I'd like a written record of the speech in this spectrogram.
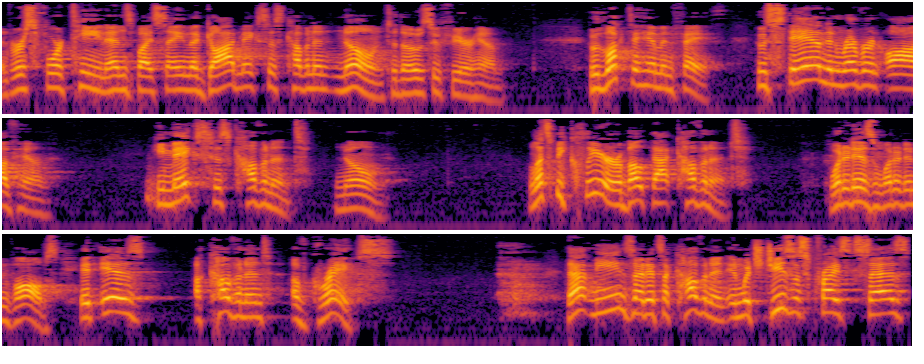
And verse 14 ends by saying that God makes His covenant known to those who fear Him, who look to Him in faith, who stand in reverent awe of Him. He makes His covenant known. Let's be clear about that covenant. What it is and what it involves. It is a covenant of grace. That means that it's a covenant in which Jesus Christ says,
